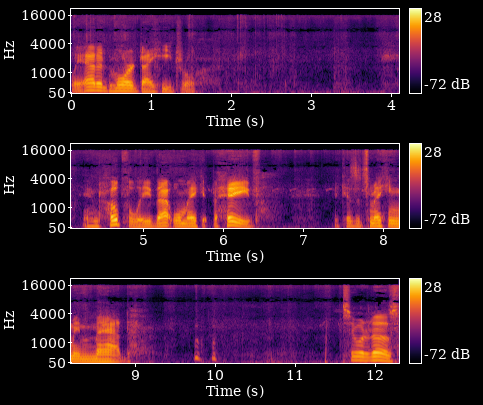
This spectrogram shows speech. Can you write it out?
we added more dihedral. And hopefully that will make it behave, because it's making me mad. See what it does.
